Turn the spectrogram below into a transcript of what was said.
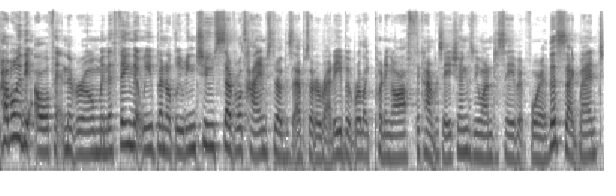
probably the elephant in the room, and the thing that we've been alluding to several times throughout this episode already, but we're like putting off the conversation because we wanted to save it for this segment,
